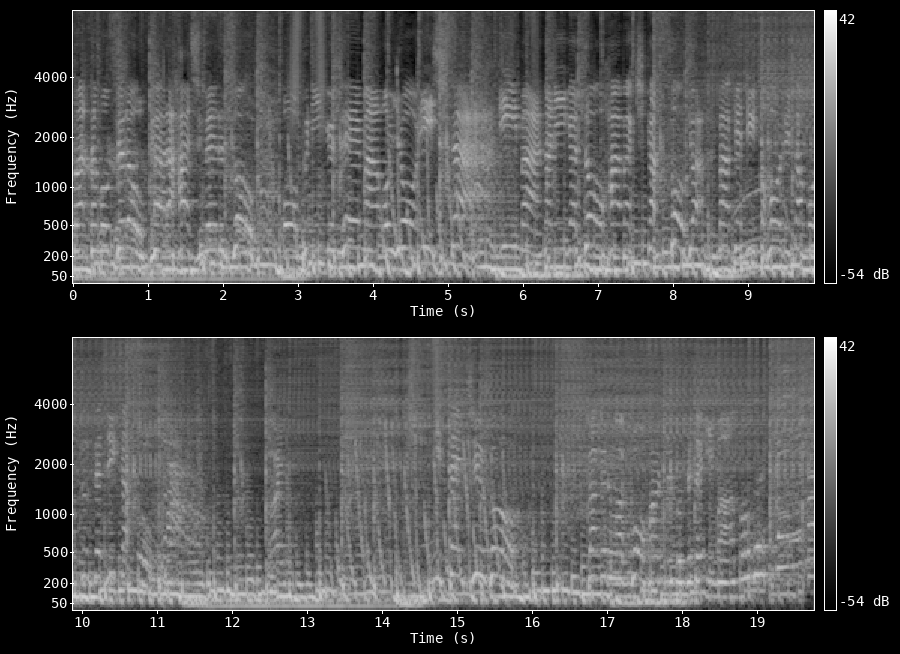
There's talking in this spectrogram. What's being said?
またもゼロから始めるぞ。オープニングテーマを用意した。今何がどう幅利かそうが負けじと掘り保つぜ自家そう2015ガメルは後半に向けて今潜って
